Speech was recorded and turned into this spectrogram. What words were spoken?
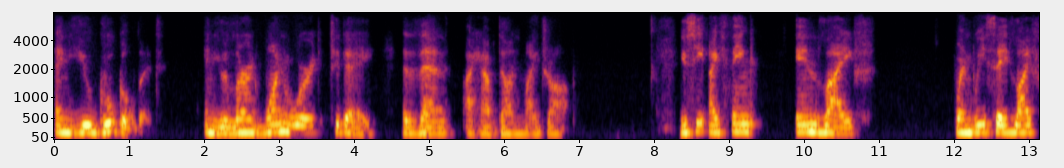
and you Googled it and you learned one word today, then I have done my job. You see, I think in life, when we say life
